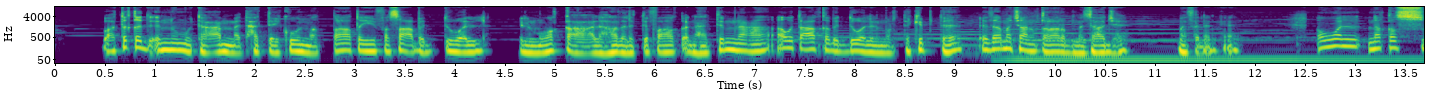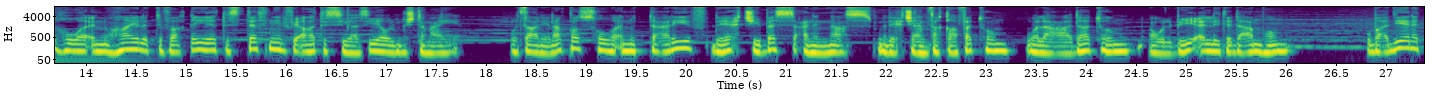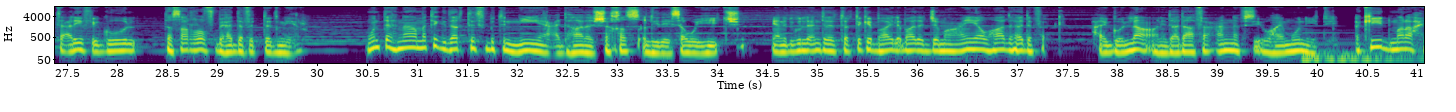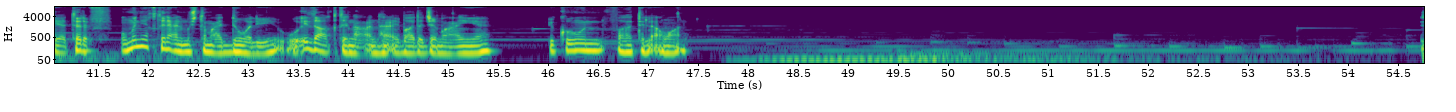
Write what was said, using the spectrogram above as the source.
وأعتقد إنه متعمد حتى يكون مطاطي فصعب الدول الموقعة على هذا الاتفاق إنها تمنعه أو تعاقب الدول المرتكبته إذا ما كان القرار بمزاجها مثلا يعني. أول نقص هو إنه هاي الاتفاقية تستثني الفئات السياسية والمجتمعية وثاني نقص هو إنه التعريف دا يحكي بس عن الناس ما يحكي عن ثقافتهم ولا عاداتهم أو البيئة اللي تدعمهم وبعدين التعريف يقول تصرف بهدف التدمير. وانت هنا ما تقدر تثبت النية عند هذا الشخص اللي دي يسوي هيك. يعني تقول له أنت ترتكب هاي الابادة الجماعية وهذا هدفك. حيقول لا أنا دا دافع عن نفسي وهاي مو نيتي. أكيد ما راح يعترف. ومن يقتنع المجتمع الدولي وإذا اقتنع أنها إبادة جماعية يكون فات الأوان.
